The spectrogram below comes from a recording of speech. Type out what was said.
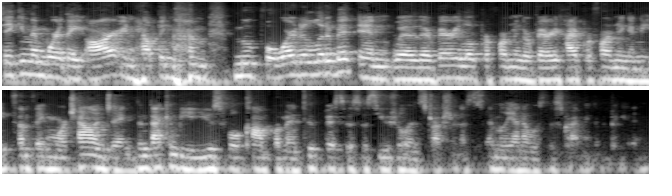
taking them where they are and helping them move forward a little bit and whether they're very low performing or very high performing and need something more challenging, then that can be a useful complement to business as usual instruction as Emiliana was describing at the beginning.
